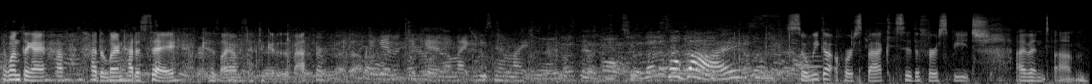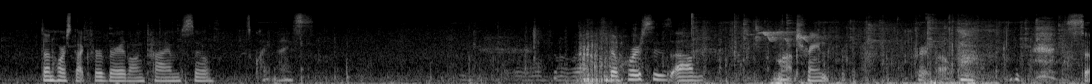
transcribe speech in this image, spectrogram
the one thing I have had to learn how to say because I always have to go to the bathroom. But, um, So guys, So we got horseback to the first beach. I haven't um, done horseback for a very long time, so it's quite nice. The horse is um, not trained very well, so.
